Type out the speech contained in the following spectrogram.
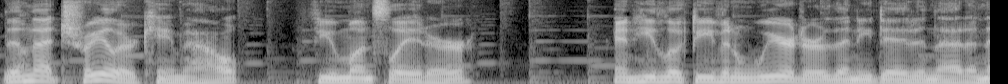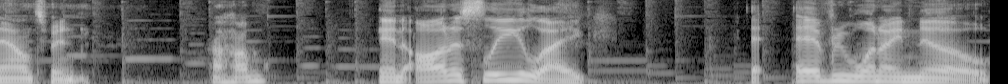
Then that trailer came out a few months later and he looked even weirder than he did in that announcement. Uh huh. And honestly, like everyone I know,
